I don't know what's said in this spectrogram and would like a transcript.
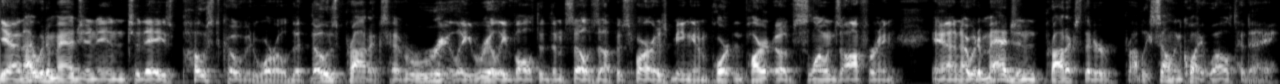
Yeah, and I would imagine in today's post-COVID world that those products have really, really vaulted themselves up as far as being an important part of Sloan's offering. And I would imagine products that are probably selling quite well today.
